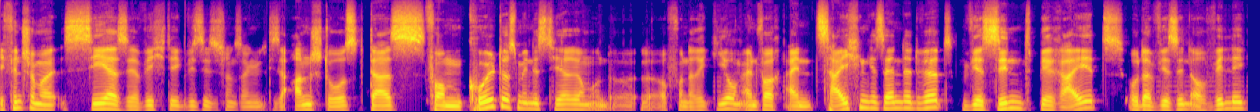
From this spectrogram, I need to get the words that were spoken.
Ich finde schon mal sehr, sehr wichtig, wie Sie schon sagen, dieser Anstoß, dass vom Kultusministerium und äh, auch von der Regierung einfach ein Zeichen gesendet wird. Wir sind bereit oder wir sind auch willig,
